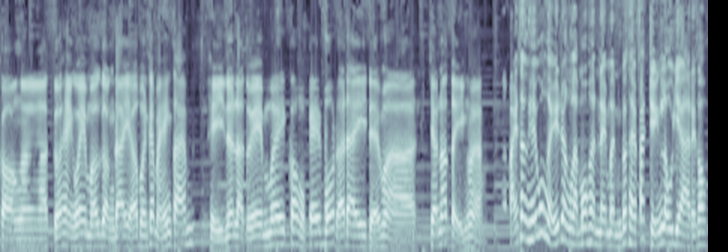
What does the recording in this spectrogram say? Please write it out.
còn uh, cửa hàng của em ở gần đây ở bên cách mạng tháng 8 thì nên là tụi em mới có một cái bốt ở đây để mà cho nó tiện thôi à. Bản thân hiếu có nghĩ rằng là mô hình này mình có thể phát triển lâu dài được không?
